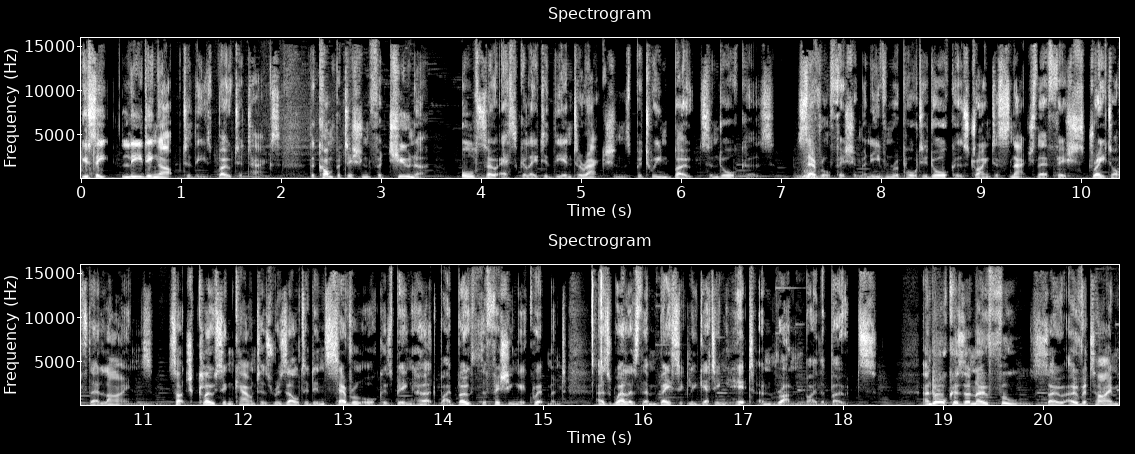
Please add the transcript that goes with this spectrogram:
You see, leading up to these boat attacks, the competition for tuna also escalated the interactions between boats and orcas. Several fishermen even reported orcas trying to snatch their fish straight off their lines. Such close encounters resulted in several orcas being hurt by both the fishing equipment, as well as them basically getting hit and run by the boats. And orcas are no fools, so over time,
